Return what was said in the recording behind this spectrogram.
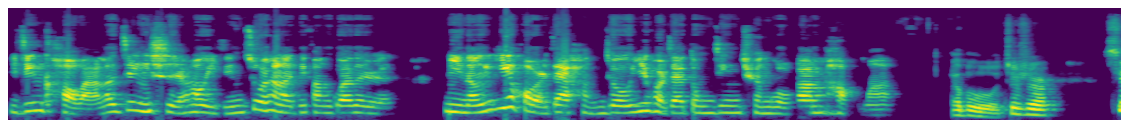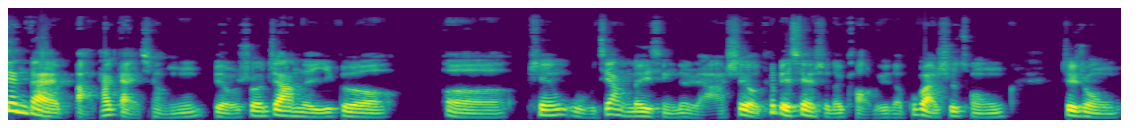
已经考完了进士，然后已经做上了地方官的人，你能一会儿在杭州，一会儿在东京全国乱跑吗？啊不，就是现代把它改成，比如说这样的一个呃偏武将类型的人啊，是有特别现实的考虑的，不管是从这种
